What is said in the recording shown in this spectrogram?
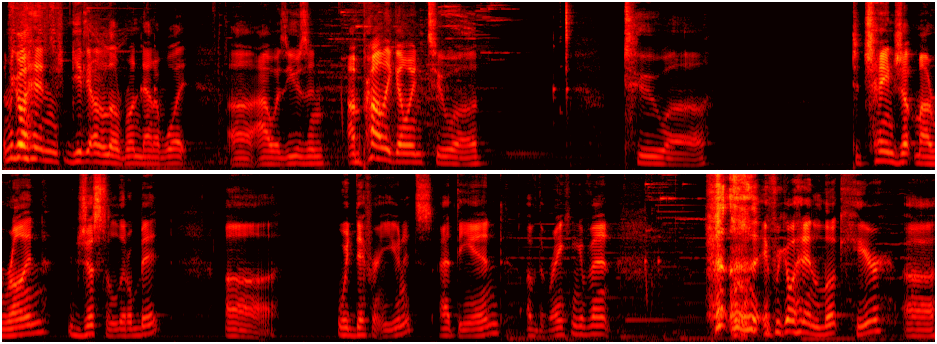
Let me go ahead and give y'all a little rundown of what uh, I was using. I'm probably going to uh, to uh, to change up my run just a little bit uh, with different units at the end of the ranking event. if we go ahead and look here, uh,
